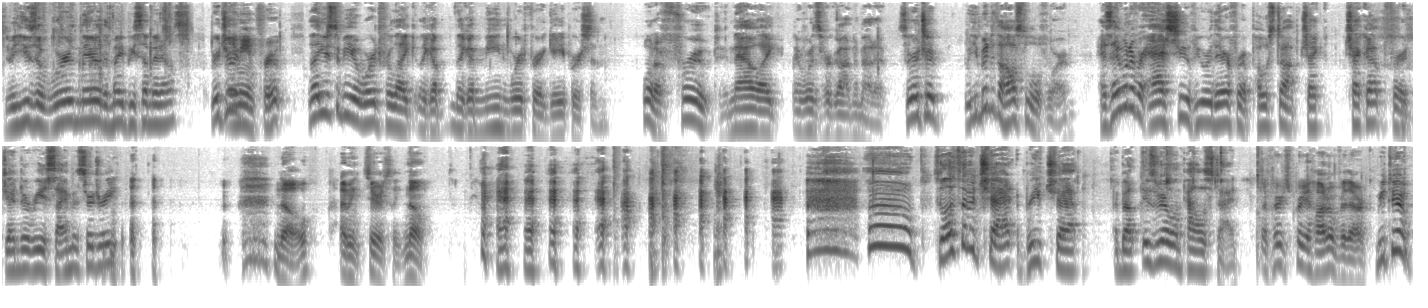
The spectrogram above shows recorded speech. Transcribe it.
Do we use a word in there that might be something else? Richard, You mean fruit? that used to be a word for like like a like a mean word for a gay person. What a fruit! And now like everyone's forgotten about it. So Richard, well, you've been to the hospital before. Has anyone ever asked you if you were there for a post-op check checkup for a gender reassignment surgery? No. I mean, seriously, no. oh, so let's have a chat, a brief chat about Israel and Palestine. I've heard it's pretty hot over there. Me too.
